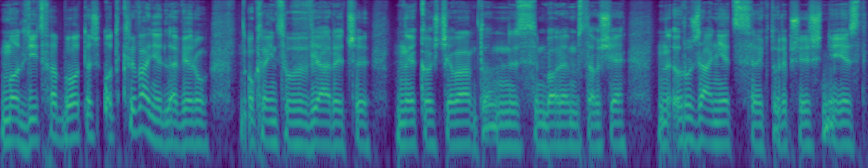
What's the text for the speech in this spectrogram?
modlitwa. Było też odkrywanie dla wielu Ukraińców wiary czy y, kościoła. To symbolem stał się różaniec, który przecież nie jest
